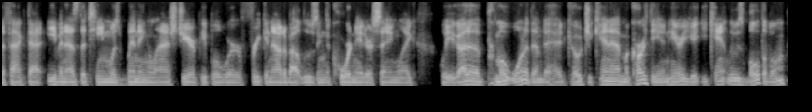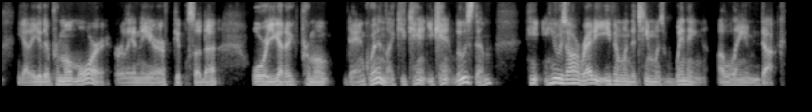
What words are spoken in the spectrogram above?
The fact that even as the team was winning last year, people were freaking out about losing the coordinator, saying like, "Well, you got to promote one of them to head coach. You can't have McCarthy in here. You you can't lose both of them. You got to either promote Moore early in the year, if people said that, or you got to promote Dan Quinn. Like you can't you can't lose them he he was already even when the team was winning a lame duck.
